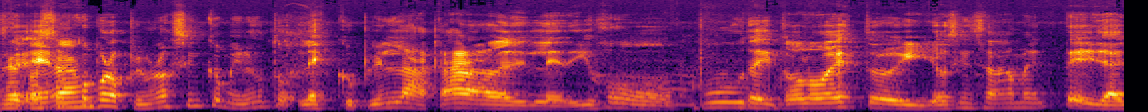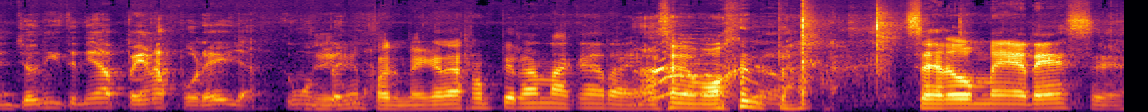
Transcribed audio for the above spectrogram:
situación. como los primeros cinco minutos. Le escupió en la cara, le, le dijo puta y todo esto. Y yo, sinceramente, ya yo ni tenía penas por ella. Como por mí que le rompieran la cara en ese Ah, momento. Se lo merece.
